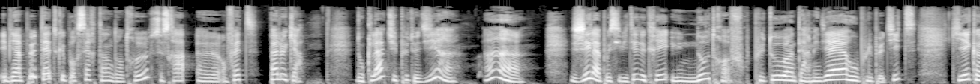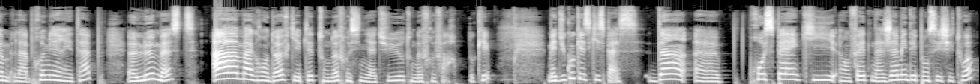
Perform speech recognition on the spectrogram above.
eh bien, peut-être que pour certains d'entre eux, ce sera euh, en fait pas le cas. Donc là, tu peux te dire, ah, j'ai la possibilité de créer une autre offre, plutôt intermédiaire ou plus petite, qui est comme la première étape, euh, le must à ma grande offre, qui est peut-être ton offre signature, ton offre phare. Ok Mais du coup, qu'est-ce qui se passe? D'un euh, prospect qui, en fait, n'a jamais dépensé chez toi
